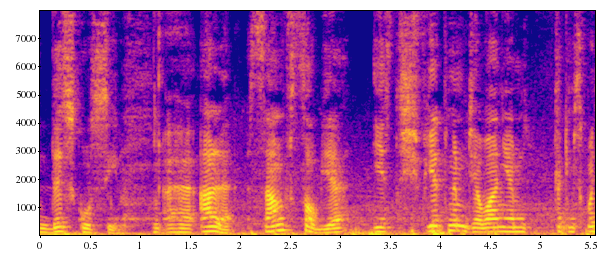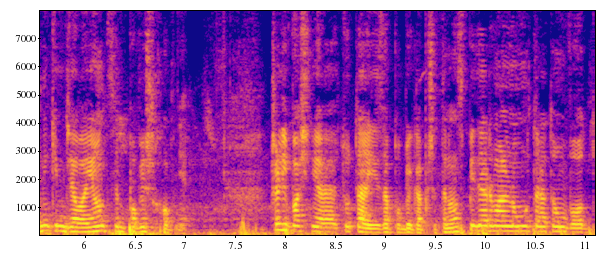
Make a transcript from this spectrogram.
dyskusji, E, ale sam w sobie jest świetnym działaniem, takim składnikiem działającym powierzchownie. Czyli właśnie tutaj zapobiega przed transpidermalną utratą wody,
